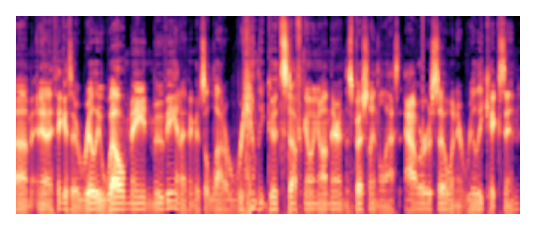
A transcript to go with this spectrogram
Um, and I think it's a really well made movie, and I think there's a lot of really good stuff going on there, and especially in the last hour or so when it really kicks in.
